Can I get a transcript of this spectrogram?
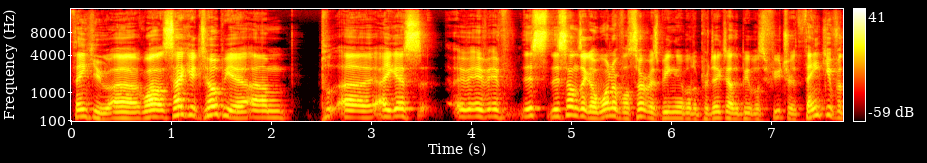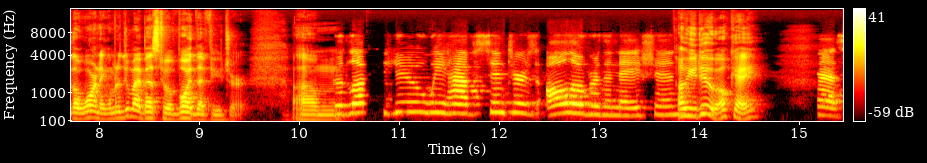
Thank you. Uh, well, Psychictopia. um, uh, I guess if, if this this sounds like a wonderful service, being able to predict other people's future. Thank you for the warning. I'm going to do my best to avoid that future. Um, Good luck to you. We have centers all over the nation. oh, you do? Okay. Yes,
